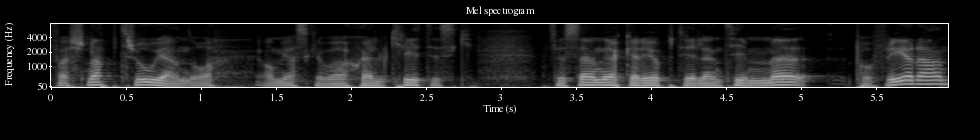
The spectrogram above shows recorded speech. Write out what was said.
för snabbt tror jag ändå, om jag ska vara självkritisk. För sen ökade jag upp till en timme på fredagen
